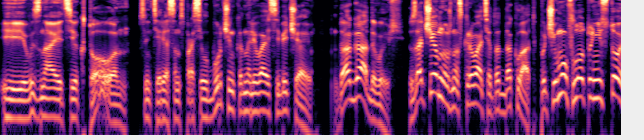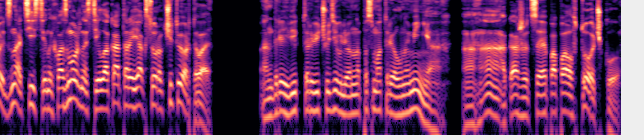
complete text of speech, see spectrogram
«И вы знаете, кто он?» — с интересом спросил Бурченко, наливая себе чаю. «Догадываюсь. Зачем нужно скрывать этот доклад? Почему флоту не стоит знать истинных возможностей локатора Як-44?» Андрей Викторович удивленно посмотрел на меня. «Ага, кажется, я попал в точку.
